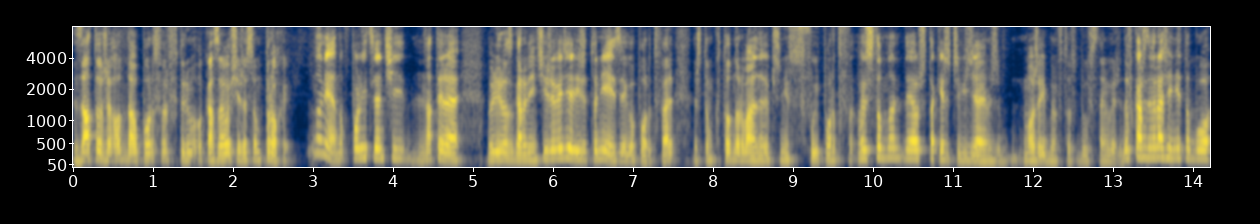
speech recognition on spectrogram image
za to, że oddał portfel, w którym okazało się, że są prochy. No nie, no policjanci na tyle byli rozgarnięci, że wiedzieli, że to nie jest jego portfel. Zresztą kto normalny by przyniósł swój portfel. Zresztą no, ja już takie rzeczy widziałem, że może i bym w to był w stanie uwierzyć. No w każdym razie nie to było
